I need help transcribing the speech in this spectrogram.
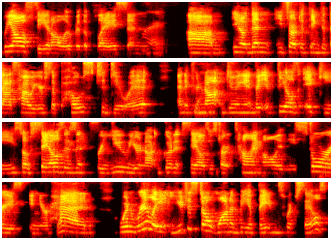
we all see it all over the place, and right. um, you know, then you start to think that that's how you're supposed to do it. And if you're not doing it, but it feels icky, so sales isn't for you, you're not good at sales, you start telling all of these stories in your head when really you just don't want to be a bait and switch salesman.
